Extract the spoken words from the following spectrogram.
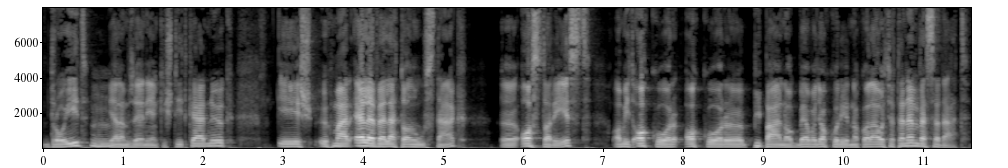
droid, uh-huh. jellemzően ilyen kis titkárnők, és ők már eleve letanúzták ö, azt a részt, amit akkor, akkor pipálnak be, vagy akkor írnak alá, hogyha te nem veszed át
